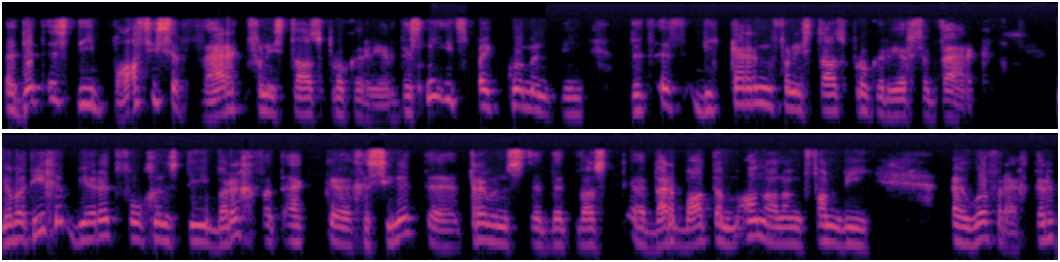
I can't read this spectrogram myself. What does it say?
Uh, dit is die basiese werk van die staatsprokureur. Dis nie iets bykomend nie. Dit is die kern van die staatsprokureur se werk. Nou wat hier gebeur het volgens die berig wat ek uh, gesien het, uh, trouens dit, dit was 'n uh, verbatim aanhaling van die uh, hoofregter,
